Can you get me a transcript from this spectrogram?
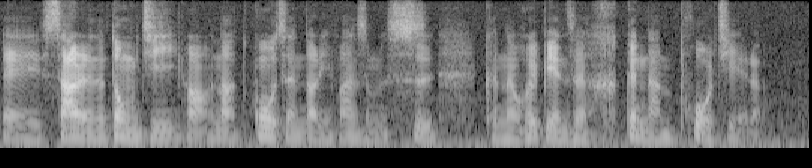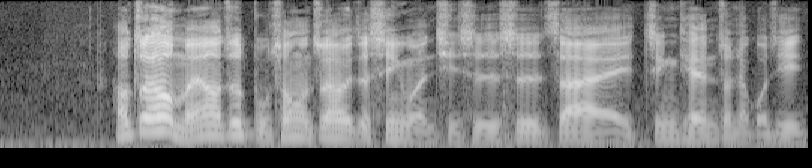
诶杀、人的动机哈？那过程到底发生什么事，可能会变成更难破解了。好，最后我们要就是补充的最后一则新闻，其实是在今天转角国际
